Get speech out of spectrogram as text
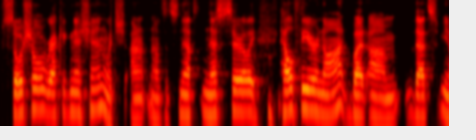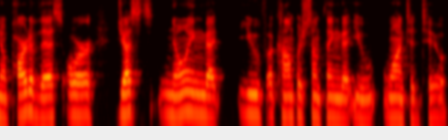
social recognition, which I don't know if it's ne- necessarily healthy or not, but um, that's you know part of this, or just knowing that you've accomplished something that you wanted to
